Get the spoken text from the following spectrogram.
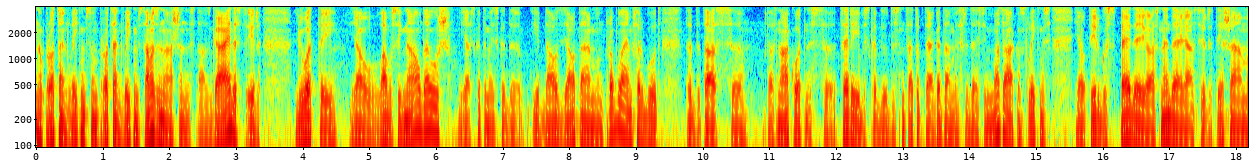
nu, procentu likmes un procentu likmes samazināšanas tās gaidas ir ļoti jau labu signālu devuši. Ja skatāmies, ka uh, ir daudz jautājumu un problēmas, varbūt, tad tās. Uh, tās nākotnes uh, cerības, ka 24. gadā mēs redzēsim mazākas likmes, jau tirgus pēdējās nedēļās ir tiešām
